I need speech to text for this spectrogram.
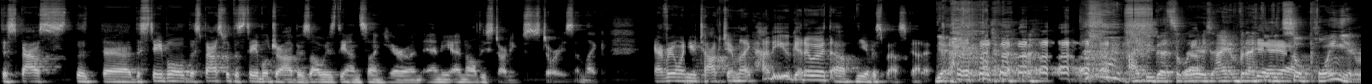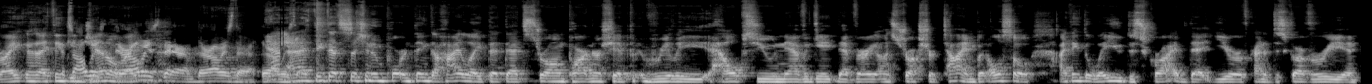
the spouse, the, the the stable, the spouse with the stable job is always the unsung hero in any and all these starting stories. And like everyone you talk to, I'm like, how do you get away with? Oh, you have a spouse. Got it. Yeah. I think that's hilarious. I, but I think yeah, it's so poignant, right? Because I think it's in always, general, they're right? always there. They're always there. They're yeah, always and there. I think that's such an important thing to highlight that that strong partnership really helps you navigate that very unstructured time. But also, I think the way you described that year of kind of discovery and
